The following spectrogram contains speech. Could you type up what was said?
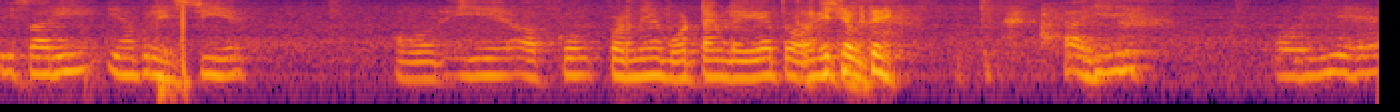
तो ये सारी यहाँ पर हिस्ट्री है। और ये आपको पढ़ने में बहुत टाइम लगेगा तो आगे चलते हैं। आइए और ये है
